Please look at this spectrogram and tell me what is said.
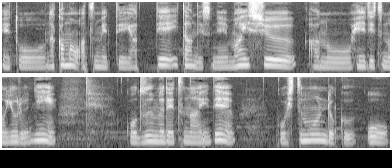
えーと、仲間を集めてやっていたんですね。毎週あの平日の夜にこう Zoom でつないでこう質問力を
